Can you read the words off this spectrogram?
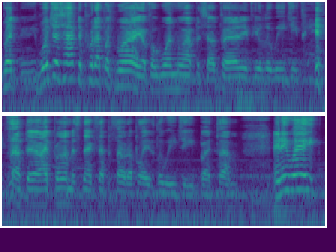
But we'll just have to put up with Mario for one more episode for any of you Luigi fans out there. I promise next episode I'll play as Luigi. But, um, anyway,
